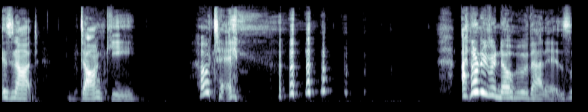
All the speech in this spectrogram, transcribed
is not Donkey Hote. I don't even know who that is.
